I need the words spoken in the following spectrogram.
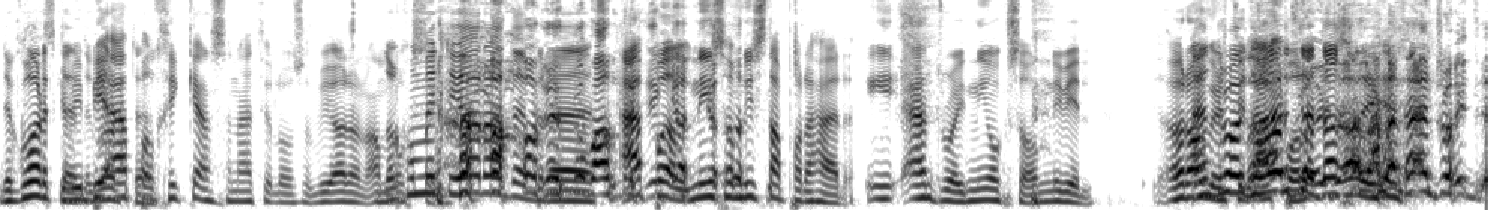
Det går Ska inte, vi det be går Apple skicka en sån här till oss och vi gör en De unboxing? kommer inte göra det Vi bre Apple, ni som lyssnar på det här, Android ni också om ni vill Hör av er Android till har Apple. dagsläget. Android!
